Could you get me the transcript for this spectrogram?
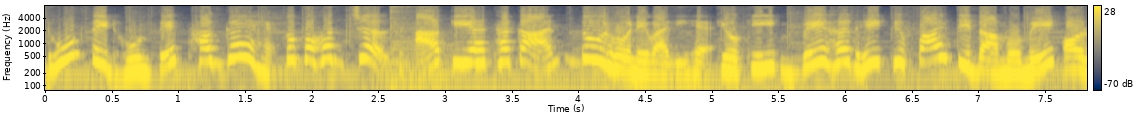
ढूंढते ढूंढते थक गए हैं तो बहुत जल्द आपकी यह थकान दूर होने वाली है, क्योंकि बेहद ही किफायती दामों में और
